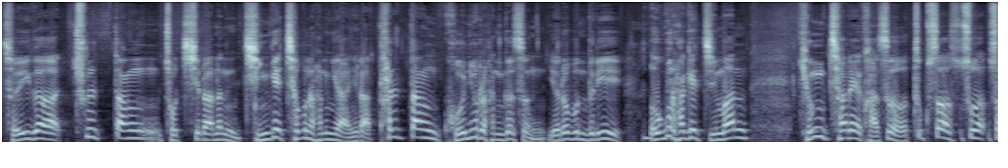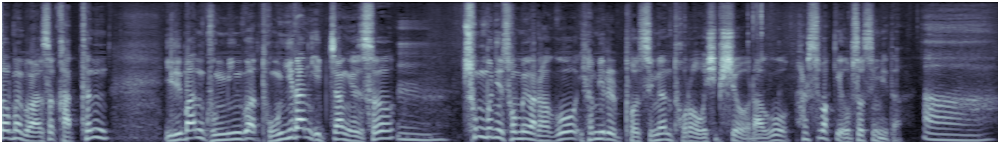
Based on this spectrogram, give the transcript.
저희가 출당 조치라는 징계 처분을 하는 게 아니라 탈당 권유를 한 것은 여러분들이 억울하겠지만 경찰에 가서 특수사 수사범에 가서 같은 일반 국민과 동일한 입장에서 음. 충분히 소명을 하고 혐의를 벗으면 돌아오십시오라고 할 수밖에 없었습니다. 아.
